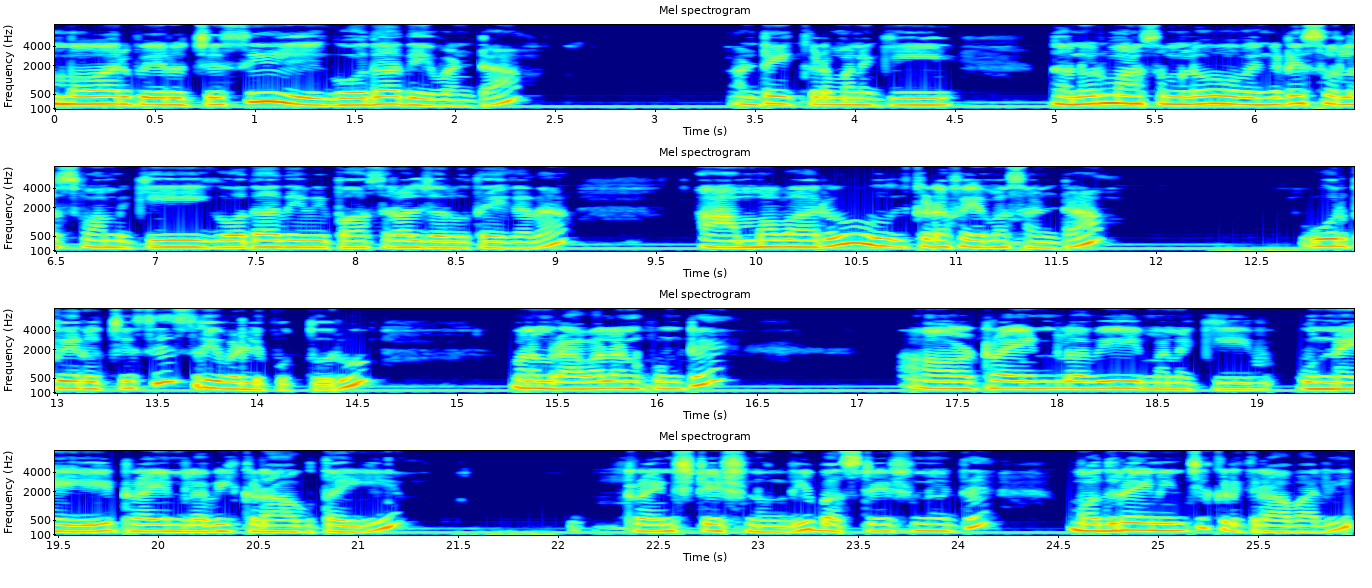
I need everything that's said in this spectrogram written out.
అమ్మవారి పేరు వచ్చేసి గోదాదేవి అంట. అంటే ఇక్కడ మనకి ధనుర్మాసంలో వెంకటేశ్వర్ల స్వామికి గోదాదేవి పాసురాలు జరుగుతాయి కదా. ఆ అమ్మవారు ఇక్కడ ఫేమస్ అంట. ఊరి పేరు వచ్చేసి శ్రీవల్లి పుత్తూరు మనం రావాలనుకుంటే ట్రైన్లు అవి మనకి ఉన్నాయి. ట్రైన్లు అవి ఇక్కడ ఆగుతాయి. ట్రైన్ స్టేషన్ ఉంది. బస్ స్టేషన్ అయితే మదురై నుంచి ఇక్కడికి రావాలి.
